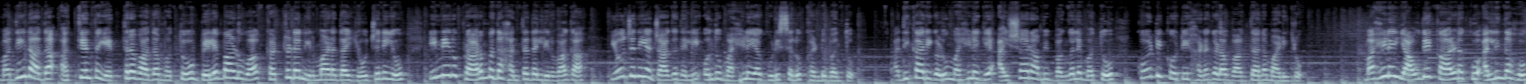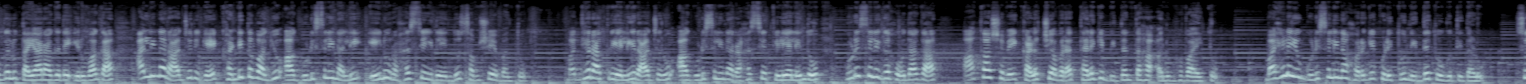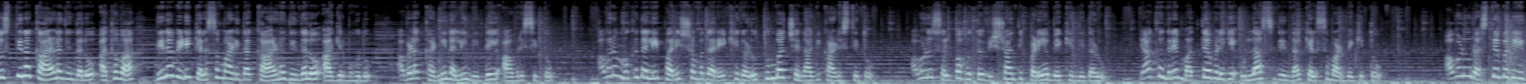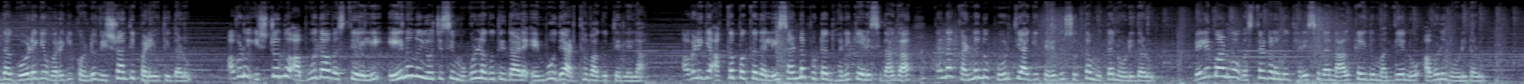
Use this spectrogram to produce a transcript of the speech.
ಮದೀನಾದ ಅತ್ಯಂತ ಎತ್ತರವಾದ ಮತ್ತು ಬೆಲೆಬಾಳುವ ಕಟ್ಟಡ ನಿರ್ಮಾಣದ ಯೋಜನೆಯು ಇನ್ನೇನು ಪ್ರಾರಂಭದ ಹಂತದಲ್ಲಿರುವಾಗ ಯೋಜನೆಯ ಜಾಗದಲ್ಲಿ ಒಂದು ಮಹಿಳೆಯ ಗುಡಿಸಲು ಕಂಡುಬಂತು. ಅಧಿಕಾರಿಗಳು ಮಹಿಳೆಗೆ ಐಷಾರಾಮಿ ಬಂಗಲೆ ಮತ್ತು ಕೋಟಿ ಕೋಟಿ ಹಣಗಳ ವಾಗ್ದಾನ ಮಾಡಿದ್ರು. ಮಹಿಳೆ ಯಾವುದೇ ಕಾರಣಕ್ಕೂ ಅಲ್ಲಿಂದ ಹೋಗಲು ತಯಾರಾಗದೆ ಇರುವಾಗ ಅಲ್ಲಿನ ರಾಜರಿಗೆ ಖಂಡಿತವಾಗಿಯೂ ಆ ಗುಡಿಸಲಿನಲ್ಲಿ ಏನು ರಹಸ್ಯ ಇದೆ ಎಂದು ಸಂಶಯ ಬಂತು. ಮಧ್ಯರಾತ್ರಿಯಲ್ಲಿ ರಾಜರು ಆ ಗುಡಿಸಲಿನ ರಹಸ್ಯ ತಿಳಿಯಲೆಂದು ಗುಡಿಸಲಿಗೆ ಹೋದಾಗ ಆಕಾಶವೇ ಕಳಚಿ ಅವರ ತಲೆಗೆ ಬಿದ್ದಂತಹ ಅನುಭವ ಆಯಿತು. ಮಹಿಳೆಯು ಗುಡಿಸಲಿನ ಹೊರಗೆ ಕುಳಿತು ನಿದ್ದೆ ತೂಗುತ್ತಿದ್ದಳು. ಸುಸ್ತಿನ ಕಾರಣದಿಂದಲೋ ಅಥವಾ ದಿನವಿಡೀ ಕೆಲಸ ಮಾಡಿದ ಕಾರಣದಿಂದಲೋ ಆಗಿರಬಹುದು. ಅವಳ ಕಣ್ಣಿನಲ್ಲಿ ನಿದ್ದೆ ಆವರಿಸಿತ್ತು. ಅವರ ಮುಖದಲ್ಲಿ ಪರಿಶ್ರಮದ ರೇಖೆಗಳು ತುಂಬಾ ಚೆನ್ನಾಗಿ ಕಾಣಿಸ್ತಿತ್ತು. ಅವಳು ಸ್ವಲ್ಪ ಹೊತ್ತು ವಿಶ್ರಾಂತಿ ಪಡೆಯಬೇಕೆಂದಿದ್ದಳು. ಯಾಕಂದ್ರೆ ಮತ್ತೆ ಅವಳಿಗೆ ಉಲ್ಲಾಸದಿಂದ ಕೆಲಸ ಮಾಡಬೇಕಿತ್ತು. ಅವಳು ರಸ್ತೆ ಬದಿಯಿದ್ದ ಗೋಡೆಗೆ ಒರಗಿಕೊಂಡು ವಿಶ್ರಾಂತಿ ಪಡೆಯುತ್ತಿದ್ದಳು. ಅವಳು ಇಷ್ಟೊಂದು ಅಭೂತಾವಸ್ಥೆಯಲ್ಲಿ ಏನನ್ನು ಯೋಚಿಸಿ ಮುಗುಳ್ನಗುತ್ತಿದ್ದಾಳೆ ಎಂಬುದೇ ಅರ್ಥವಾಗುತ್ತಿರಲಿಲ್ಲ. ಅವಳಿಗೆ ಅಕ್ಕಪಕ್ಕದಲ್ಲಿ ಸಣ್ಣ ಪುಟ್ಟ ಧ್ವನಿ ಕೇಳಿಸಿದಾಗ ತನ್ನ ಕಣ್ಣನ್ನು ಪೂರ್ತಿಯಾಗಿ ತೆರೆದು ಸುತ್ತಮುತ್ತ ನೋಡಿದಳು. ಬೆಲೆ ಬಾಳುವ ವಸ್ತ್ರಗಳನ್ನು ಧರಿಸಿದ ನಾಲ್ಕೈದು ಮಂದಿಯನ್ನು ಅವಳು ನೋಡಿದಳು.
